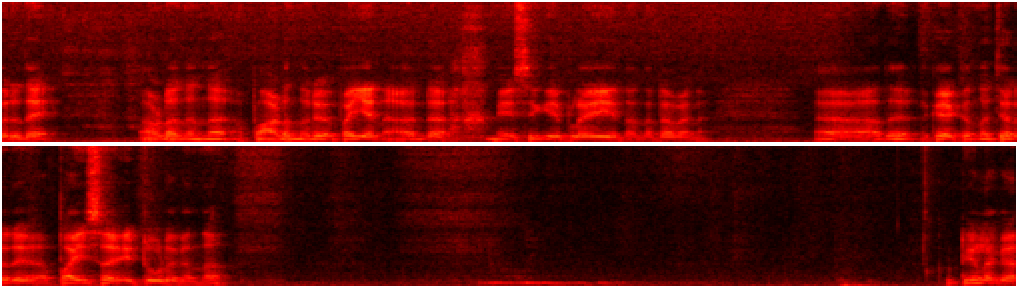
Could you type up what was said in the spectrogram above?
വെറുതെ അവിടെ നിന്ന് പാടുന്നൊരു പയ്യൻ അവന്റെ മ്യൂസിക് പ്ലേ ചെയ്യുന്നു എന്നിട്ട് അവൻ അത് കേൾക്കുന്ന ചിലർ പൈസ ഇട്ട് കൊടുക്കുന്ന. കുട്ടികളൊക്കെ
